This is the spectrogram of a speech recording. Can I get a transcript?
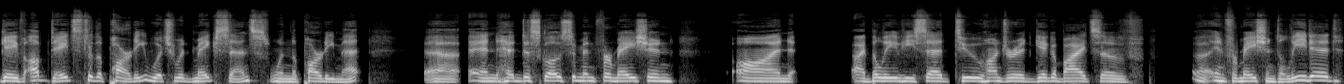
gave updates to the party, which would make sense when the party met, uh, and had disclosed some information on, I believe he said 200 gigabytes of uh, information deleted,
